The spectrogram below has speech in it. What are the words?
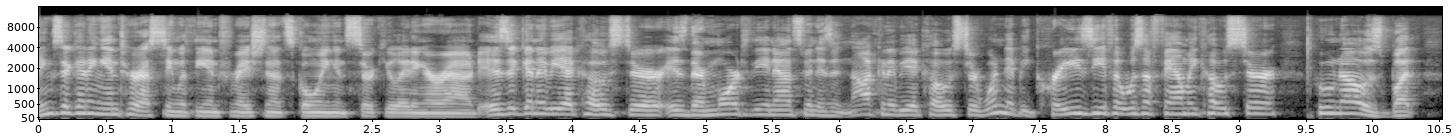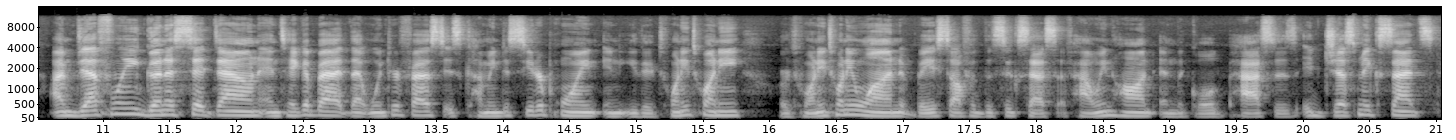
things are getting interesting with the information that's going and circulating around. Is it going to be a coaster? Is there more to the announcement? Is it not going to be a coaster? Wouldn't it be crazy if it was a family coaster? Who knows? But I'm definitely going to sit down and take a bet that Winterfest is coming to Cedar Point in either 2020 or 2021 based off of the success of Halloween Haunt and the Gold Passes. It just makes sense.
